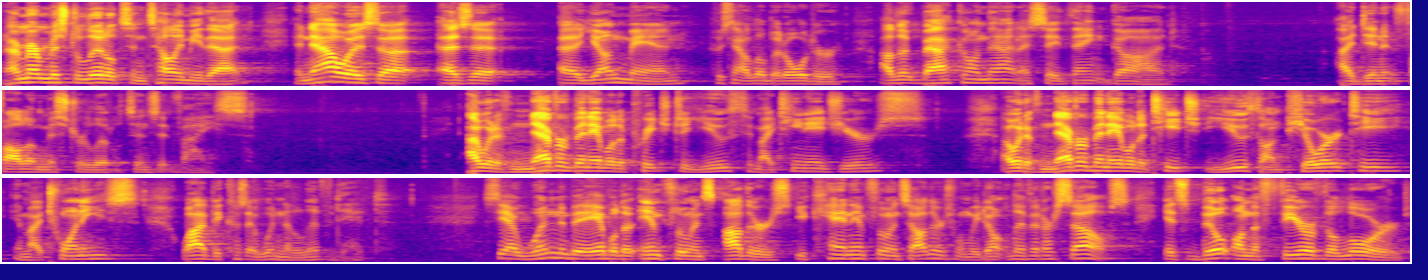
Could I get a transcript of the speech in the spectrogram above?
And I remember Mr. Littleton telling me that. And now, as a, as a, a young man who's now a little bit older, I look back on that and I say, Thank God I didn't follow Mr. Littleton's advice. I would have never been able to preach to youth in my teenage years. I would have never been able to teach youth on purity in my 20s. Why? Because I wouldn't have lived it. See, I wouldn't have been able to influence others. You can't influence others when we don't live it ourselves. It's built on the fear of the Lord.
